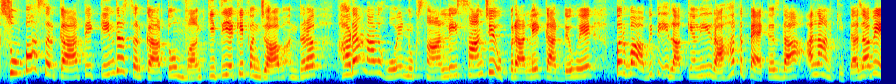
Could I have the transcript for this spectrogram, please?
ਸੂਬਾ ਸਰਕਾਰ ਤੇ ਕੇਂਦਰ ਸਰਕਾਰ ਤੋਂ ਮੰਗ ਕੀਤੀ ਹੈ ਕਿ ਪੰਜਾਬ ਅੰਦਰ ਹੜ੍ਹਾਂ ਨਾਲ ਹੋਏ ਨੁਕਸਾਨ ਲਈ ਸਾਂਝੇ ਉਪਰਾਲੇ ਕਰਦੇ ਹੋਏ ਪ੍ਰਭਾਵਿਤ ਇਲਾਕਿਆਂ ਲਈ ਰਾਹਤ ਪੈਕੇਜ ਦਾ ਐਲਾਨ ਕੀਤਾ ਜਾਵੇ।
